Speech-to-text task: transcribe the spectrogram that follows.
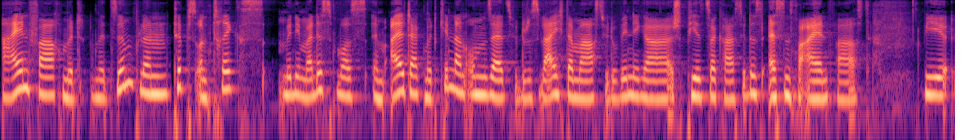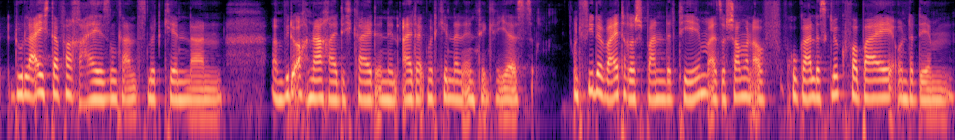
einfach mit, mit simplen Tipps und Tricks Minimalismus im Alltag mit Kindern umsetzt, wie du das leichter machst, wie du weniger Spielzeug hast, wie du das Essen vereinfachst, wie du leichter verreisen kannst mit Kindern, ähm, wie du auch Nachhaltigkeit in den Alltag mit Kindern integrierst und viele weitere spannende Themen. Also schau mal auf Frugales Glück vorbei unter dem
